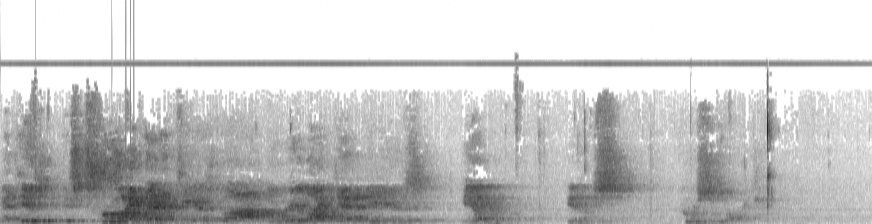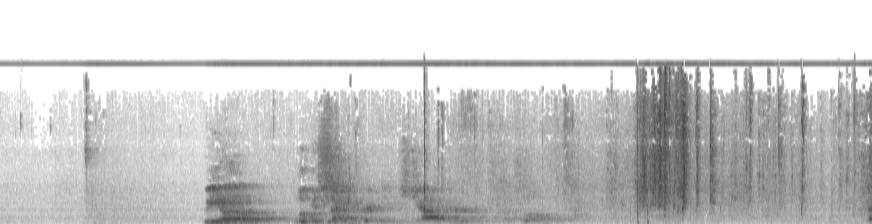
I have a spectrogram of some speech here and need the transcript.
and his, his true identity as God, the real identity is Him in us, crucified. We uh, look at 2 Corinthians chapter 12. 2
